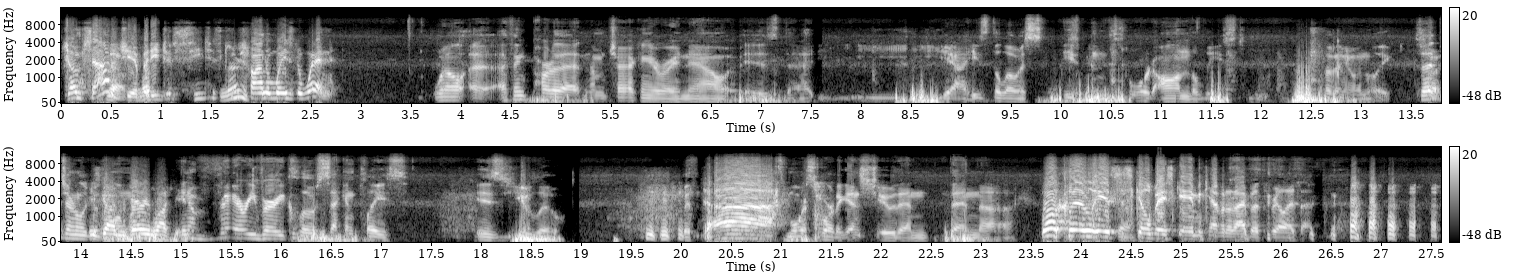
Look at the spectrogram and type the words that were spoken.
jumps out at No. you, but he just he just No. keeps finding ways to win. Well, uh, I think part of that, and I'm checking it right now, is that y- yeah, he's the lowest. He's been scored on the least of anyone in the league. So that generally He's gotten very with- lucky. in a very very close second place is Yulu with Ah, more scored against you than than uh, well, clearly it's a skill-based game, and Kevin and I both realize that.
